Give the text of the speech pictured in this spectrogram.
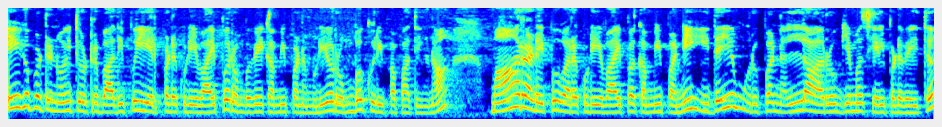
ஏகப்பட்ட நோய் தொற்று பாதிப்பு ஏற்படக்கூடிய வாய்ப்பை ரொம்பவே கம்மி பண்ண முடியும். ரொம்ப குறிப்பாக பார்த்தீங்கன்னா மாரடைப்பு வரக்கூடிய வாய்ப்பை கம்மி பண்ணி இதயம் உறுப்பை நல்ல ஆரோக்கியமாக செயல்பட வைத்து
